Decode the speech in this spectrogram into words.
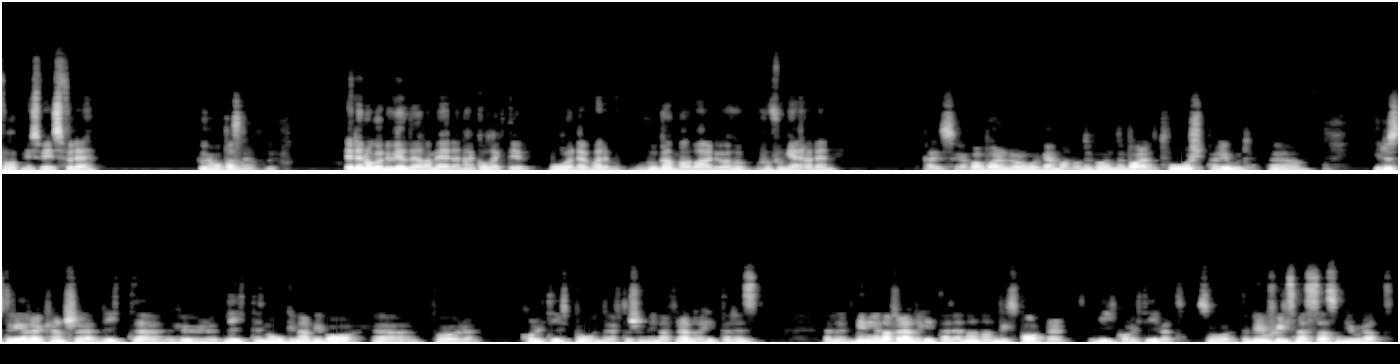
förhoppningsvis för det. Hur, jag hoppas det. Är det något du vill dela med den här kollektivboendet? Hur gammal var du och hur, hur fungerar den? Alltså jag var bara några år gammal och det var under bara en tvåårsperiod. Illustrerar kanske lite hur lite mogna vi var uh, för kollektivt boende eftersom mina föräldrar hittades, eller min ena förälder hittade en annan livspartner i kollektivet. Så det blev en mm. skilsmässa som gjorde att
